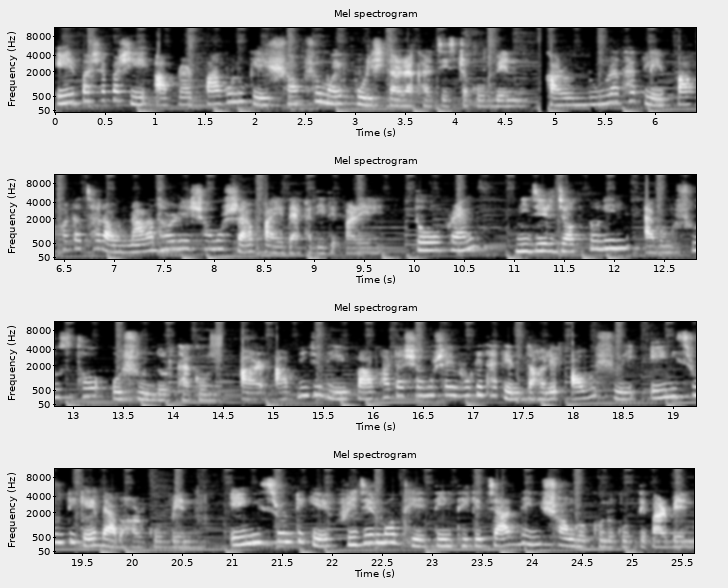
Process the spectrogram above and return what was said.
এর পাশাপাশি আপনার পাগুলোকে সবসময় পরিষ্কার রাখার চেষ্টা করবেন। কারণ নোংরা থাকলে পা ফাটা ছাড়াও নানা ধরনের সমস্যা পায়ে দেখা দিতে পারে। তো ফ্রেন্ডস নিজের যত্ন নিন এবং সুস্থ ও সুন্দর থাকুন। আর আপনি যদি পা ফাটার সমস্যায় ভুগে থাকেন, তাহলে অবশ্যই এই মিশ্রণটিকে ব্যবহার করবেন। এই মিশ্রণটিকে ফ্রিজের মধ্যে তিন থেকে চার দিন সংরক্ষণ করতে পারবেন।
